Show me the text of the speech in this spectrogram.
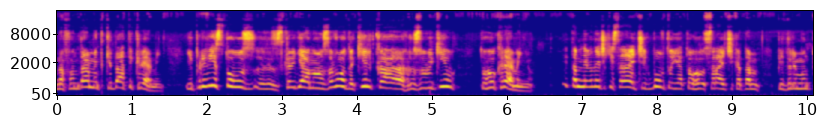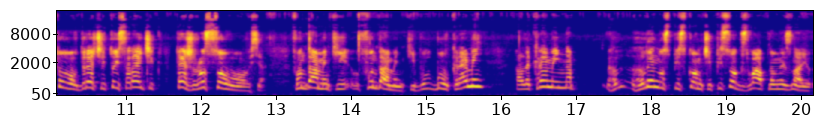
на фундамент кидати кремінь. І привіз того з, з крадяного заводу кілька грузовиків того кременю. І там невеличкий сарайчик був, то я того сарайчика там підремонтував. До речі, той сарайчик теж розсовувався. В фундаменті, в фундаменті був, був кремінь, але кремінь на глину з піском чи пісок з вапном, не знаю.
